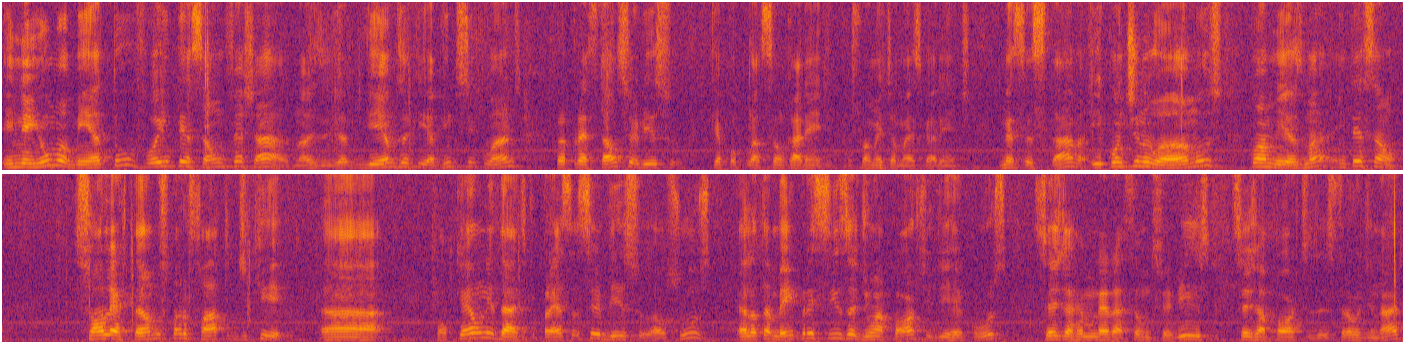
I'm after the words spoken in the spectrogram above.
Em nenhum momento foi intenção fechar. Nós já viemos aqui há 25 anos para prestar um serviço que a população carente, principalmente a mais carente, necessitava e continuamos com a mesma intenção. Só alertamos para o fato de que ah, qualquer unidade que presta serviço ao SUS, ela também precisa de um aporte de recursos, seja remuneração de serviço, seja aportes extraordinários,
